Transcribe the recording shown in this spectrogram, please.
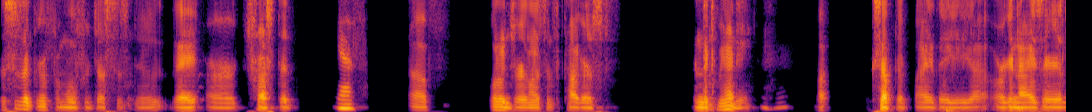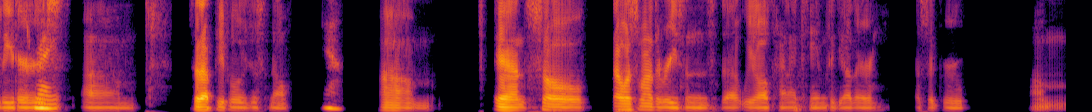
this is a group from Move for Justice New. They are trusted Yes. uh, photojournalists and photographers in the community, hmm uh, accepted by the uh, organizer leaders, um, so that people would just know. Yeah. Um, and so that was one of the reasons that we all kind of came together as a group um,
